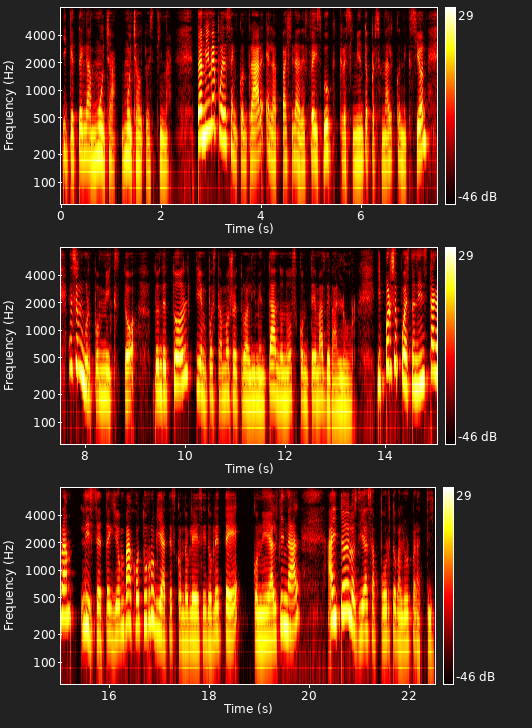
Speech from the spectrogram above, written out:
y que tenga mucha, mucha autoestima. También me puedes encontrar en la página de Facebook Crecimiento Personal Conexión. Es un grupo mixto donde todo el tiempo estamos retroalimentándonos con temas de valor. Y por supuesto en Instagram, lisete-turrubiates con doble S y doble T, con E al final. Ahí todos los días aporto valor para ti.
